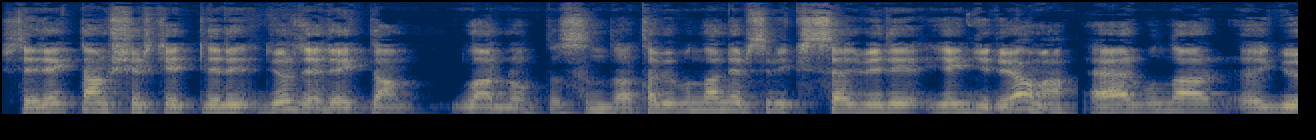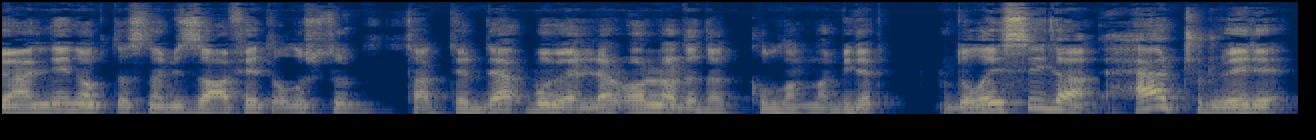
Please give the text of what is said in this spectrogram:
işte reklam şirketleri diyoruz ya reklamlar noktasında. Tabii bunların hepsi bir kişisel veriye giriyor ama eğer bunlar e, güvenliği noktasında bir zafiyet oluşturduğu takdirde bu veriler oralarda da kullanılabilir. Dolayısıyla her tür veri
